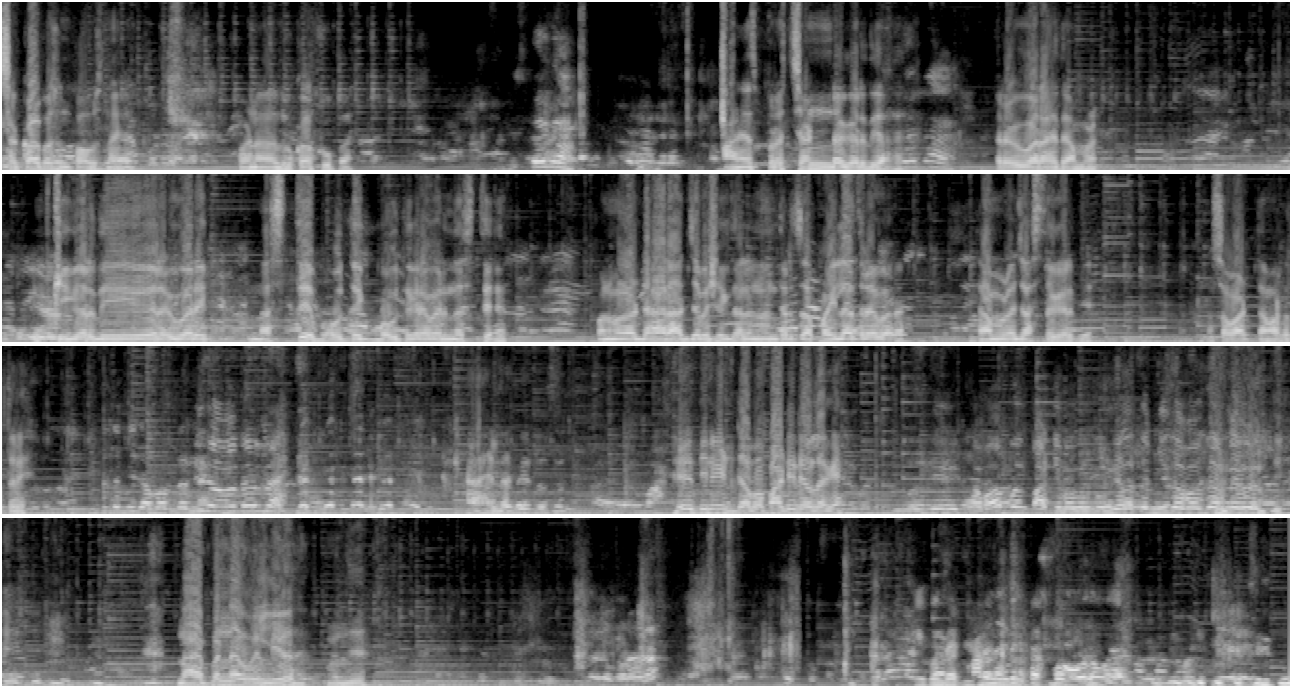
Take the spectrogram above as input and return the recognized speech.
सकाळपासून पाऊस नाही आहे, पण धुका खूप आहे. आणि आज प्रचंड गर्दी आहे. रविवार आहे त्यामुळे. इतकी गर्दी रविवारी नसते बहुतेक बहुतेक रविवारी नसते. पण मला वाटतं हा राज्याभिषेक झाल्यानंतरचा पहिलाच रविवार आहे. त्यामुळे जास्त गर्दी आहे. असं वाटतं मला तरी. हे तिने डबा पाठी ठेवला काय? हवा पण पाठीमागून कोण गेला तर मी जबाबदार नाही पण नाही बोलली हो. म्हणजे. इथून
